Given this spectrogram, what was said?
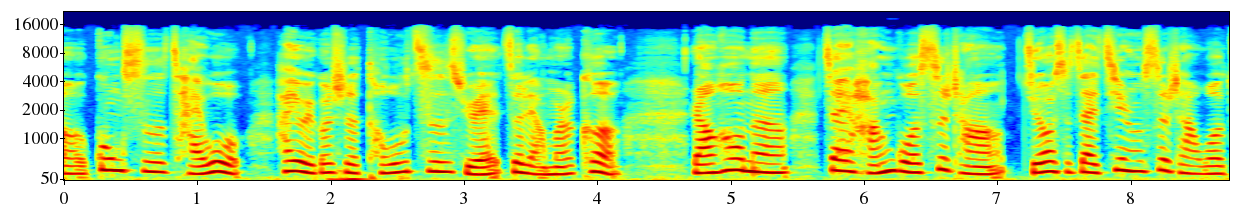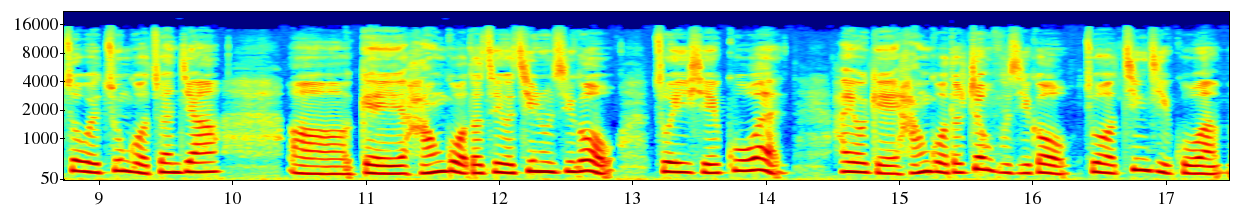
呃公司财务，还有一个是投资学这两门课。然后呢，在韩国市场，主要是在金融市场，我作为中国专家，呃，给韩国的这个金融机构做一些顾问，还有给韩国的政府机构做经济顾问。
